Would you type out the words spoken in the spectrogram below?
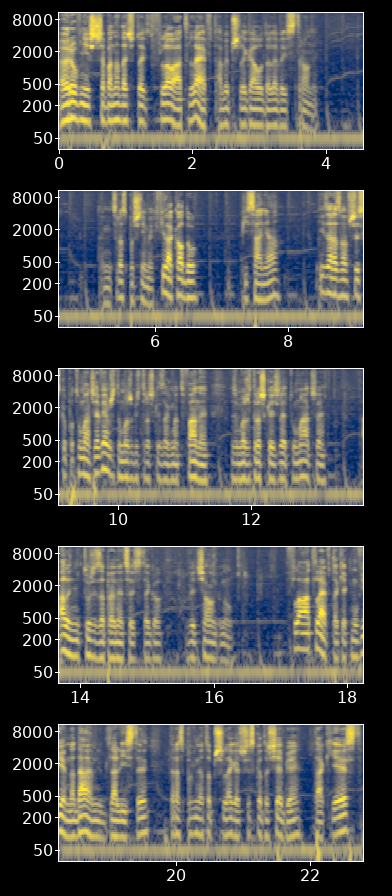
Również trzeba nadać tutaj float left, aby przylegało do lewej strony. Tak więc rozpoczniemy. Chwila kodu, pisania i zaraz wam wszystko potłumaczę. Ja wiem, że to może być troszkę zagmatwane, że może troszkę źle tłumaczę, ale niektórzy zapewne coś z tego wyciągną. Float left, tak jak mówiłem, nadałem dla listy. Teraz powinno to przylegać wszystko do siebie. Tak jest.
